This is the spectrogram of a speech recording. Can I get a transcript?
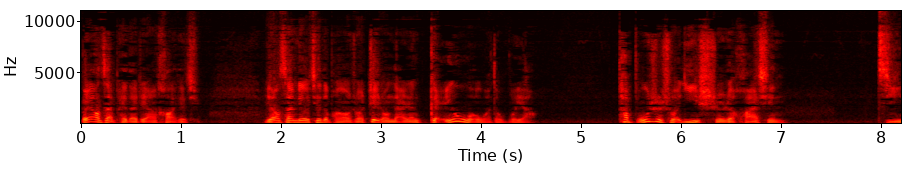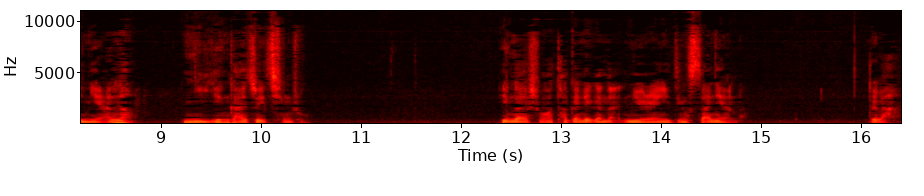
不要再陪他这样耗下去。幺三六七的朋友说，这种男人给我我都不要。他不是说一时的花心，几年了，你应该最清楚。应该说，他跟这个男女人已经三年了，对吧？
